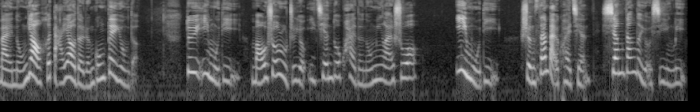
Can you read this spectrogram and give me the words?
买农药和打药的人工费用的。对于一亩地毛收入只有一千多块的农民来说，一亩地。省三百块钱，相当的有吸引力，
